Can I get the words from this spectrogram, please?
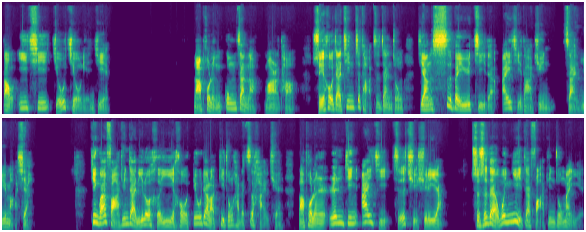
到一七九九年间，拿破仑攻占了马耳他，随后在金字塔之战中将四倍于己的埃及大军。斩于马下。尽管法军在尼罗河一役后丢掉了地中海的制海权，拿破仑仍经埃及直取叙利亚。此时的瘟疫在法军中蔓延，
